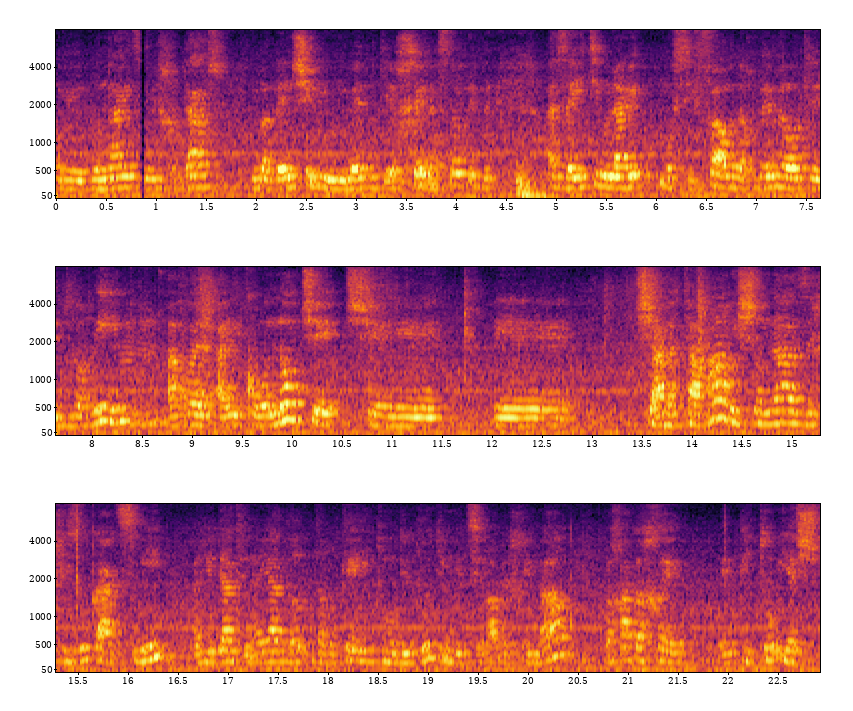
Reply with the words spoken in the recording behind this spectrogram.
אה, בונה את זה מחדש, עם הבן שלי, הוא לימד אותי איך לעשות את זה, אז הייתי אולי מוסיפה עוד הרבה מאוד דברים, mm-hmm. אבל העקרונות ש, ש, אה, שהמטרה הראשונה זה חיזוק העצמי על ידי הקניית דרכי התמודדות עם יצירה בחמר, ואחר כך אה, פיתוח, יש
